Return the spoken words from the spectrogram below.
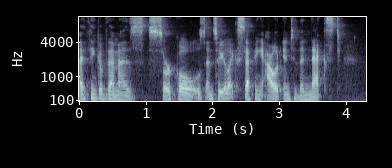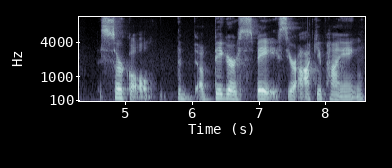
I think of them as circles. And so you're like stepping out into the next circle, the, a bigger space. You're occupying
